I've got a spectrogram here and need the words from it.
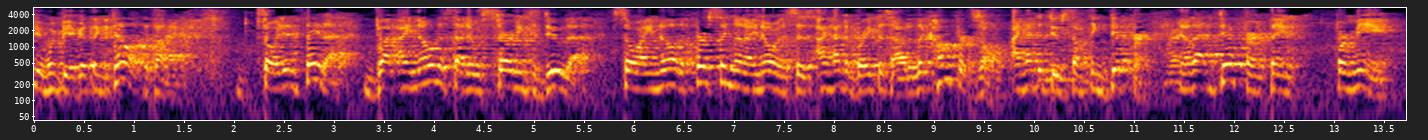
it wouldn't be a good thing to tell at the time. So I didn't say that, but I noticed that it was starting to do that. So I know the first thing that I noticed is I had to break this out of the comfort zone. I had to do something different. Right. Now that different thing for me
